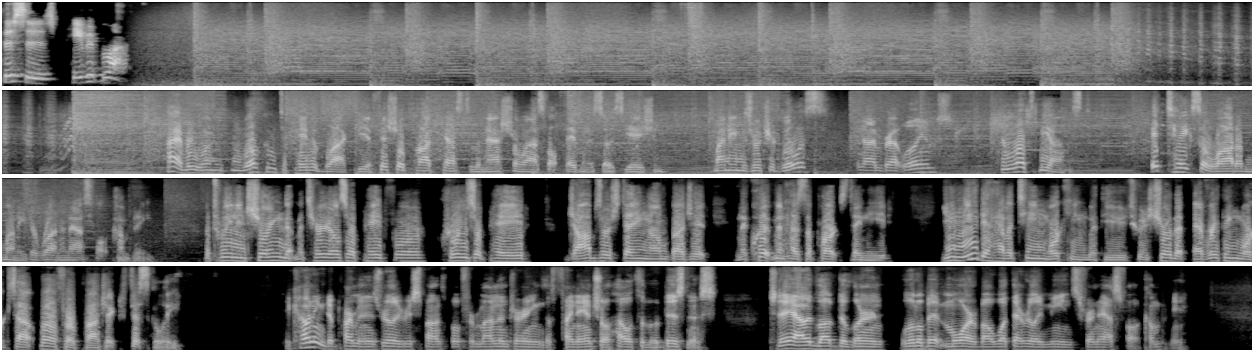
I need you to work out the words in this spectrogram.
This is Pave It Black. Hi, everyone, and welcome to Pave It Black, the official podcast of the National Asphalt Pavement Association. My name is Richard Willis. And I'm Brett Williams. And let's be honest, it takes a lot of money to run an asphalt company. Between ensuring that materials are paid for, crews are paid, jobs are staying on budget, and equipment has the parts they need, you need to have a team working with you to ensure that everything works out well for a project fiscally. The accounting department is really responsible for monitoring the financial health of a business. Today, I would love to learn a little bit more about what that really means for an asphalt company.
